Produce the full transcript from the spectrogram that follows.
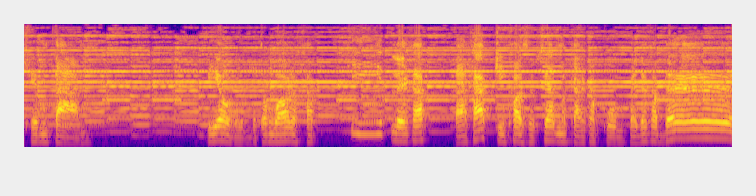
เค็มตาม เปรี้ยวเนี่ยไม่ต้องว้าแล้วครับจี๊ดเลยครับแต่ครับกินข้าวแซ่บๆมากันครับผมไปแล้วครับเด้อ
